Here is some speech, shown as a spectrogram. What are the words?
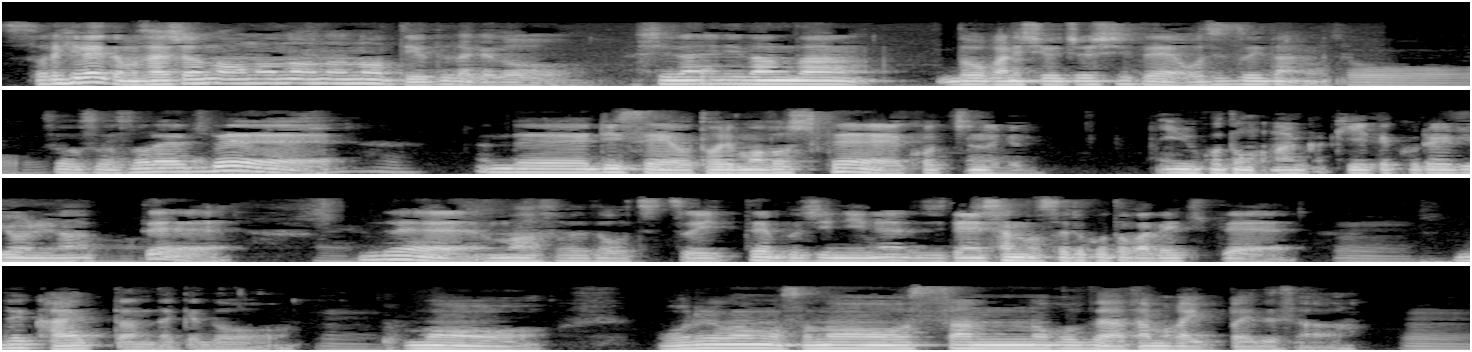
それ開いても最初はノーノーノーノーノーって言ってたけど、次第にだんだん動画に集中して落ち着いたのよ。そう。そうそれで、で、理性を取り戻して、こっちの言うこともなんか聞いてくれるようになって、で、まあそれで落ち着いて、無事にね、自転車乗せることができて、うん。で、帰ったんだけど、うん。もう、俺はもうそのおっさんのことで頭がいっぱいでさ、うん。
